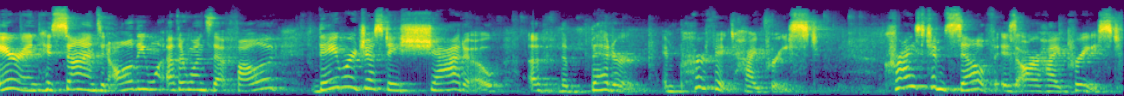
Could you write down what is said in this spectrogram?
Aaron, his sons, and all the other ones that followed, they were just a shadow of the better and perfect high priest. Christ himself is our high priest.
